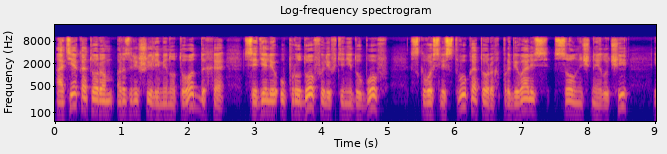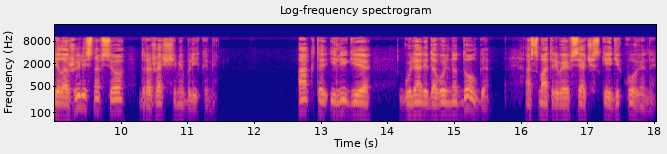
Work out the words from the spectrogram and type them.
а те, которым разрешили минуту отдыха, сидели у прудов или в тени дубов, сквозь листву которых пробивались солнечные лучи и ложились на все дрожащими бликами. Акта и Лигия гуляли довольно долго — осматривая всяческие диковины.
